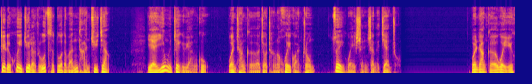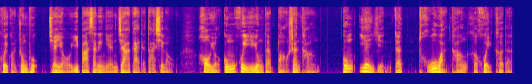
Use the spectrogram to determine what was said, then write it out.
这里汇聚了如此多的文坛巨匠。也因为这个缘故，文昌阁就成了会馆中最为神圣的建筑。文昌阁位于会馆中部，前有一八三零年加盖的大戏楼，后有供会议用的宝善堂。供宴饮的土碗堂和会客的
